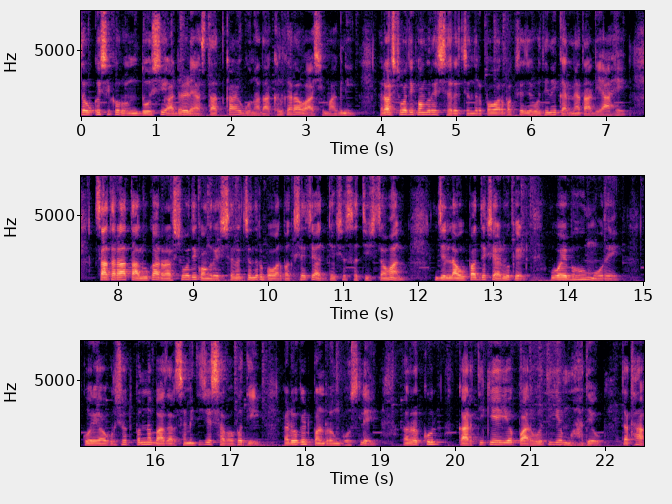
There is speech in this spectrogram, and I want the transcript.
चौकशी करून दोषी आढळल्यास तात्काळ गुन्हा दाखल करावा अशी मागणी राष्ट्रवादी काँग्रेस शरदचंद्र पवार पक्षाच्या वतीने करण्यात आली आहे. सातारा तालुका राष्ट्रवादी काँग्रेस शरदचंद्र पवार पक्षाचे अध्यक्ष सतीश चव्हाण जिल्हा उपाध्यक्ष ॲडव्होकेट वैभव मोरे कोरेगाव कृषी उत्पन्न बाजार समितीचे सभापती ॲडव्होकेट पांडुरंग भोसले रकुल कार्तिकेय पार्वतीय महादेव तथा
